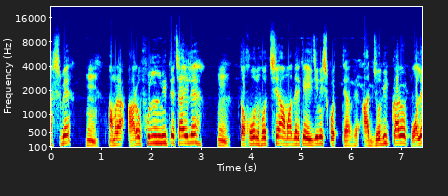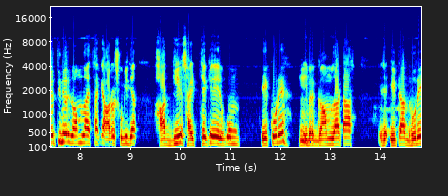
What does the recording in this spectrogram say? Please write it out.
আসবে হুম। আমরা আরও ফুল নিতে চাইলে হুম। তখন হচ্ছে আমাদেরকে এই জিনিস করতে হবে। আর যদি কারোর পলিথিনের গামলায় থাকে আরও সুবিধা হাত দিয়ে সাইড থেকে এরকম এ করে এবার গামলাটা এটা ধরে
